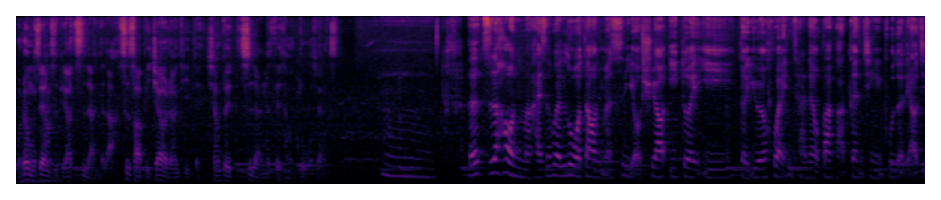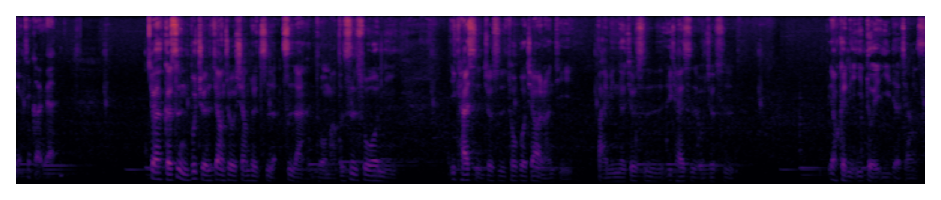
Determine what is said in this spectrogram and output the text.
我认为这样是比较自然的啦，至少比较有软体的相对自然的非常多这样子。嗯，可是之后你们还是会落到你们是有需要一对一的约会，你才能有办法更进一步的了解这个人。对啊，可是你不觉得这样就相对自然自然很多吗？不是说你一开始就是透过交友软体。摆明的就是一开始我就是要跟你一对一样子。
